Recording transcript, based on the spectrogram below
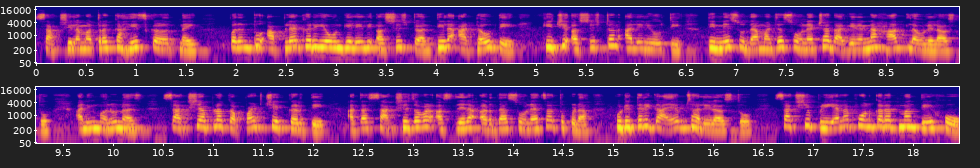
साक्षीला मात्र काहीच कळत नाही. परंतु आपल्या घरी येऊन गेलेली असिस्टंट तिला आठवते की जी असिस्टंट आलेली होती तिने सुद्धा माझ्या सोन्याच्या दागिन्यांना हात लावलेला असतो. आणि म्हणूनच साक्षी आपलं कपाट चेक करते. आता साक्षीजवळ असलेला अर्धा सोन्याचा तुकडा कुठेतरी गायब झालेला असतो. साक्षी प्रियाला फोन करत म्हणते हो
